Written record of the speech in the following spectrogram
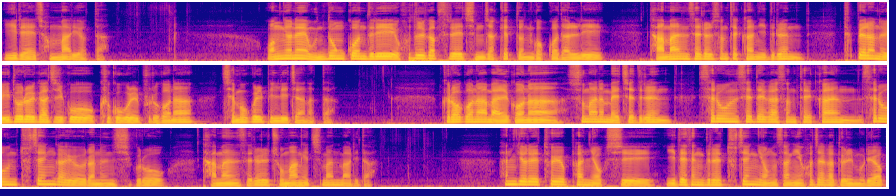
일의 전말이었다. 왕년에 운동권들이 호들갑스레 짐작했던 것과 달리 다만세를 선택한 이들은 특별한 의도를 가지고 그 곡을 부르거나 제목을 빌리지 않았다. 그러거나 말거나 수많은 매체들은 새로운 세대가 선택한 새로운 투쟁가요라는 식으로 다만세를 조망했지만 말이다. 한결의 토요판 역시 이대생들의 투쟁 영상이 화제가 될 무렵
